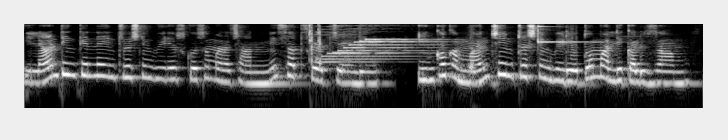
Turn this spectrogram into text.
ఇలాంటి ఇంకెన్నో ఇంట్రెస్టింగ్ వీడియోస్ కోసం మన ఛానల్ని సబ్స్క్రైబ్ చేయండి. ఇంకొక మంచి ఇంట్రెస్టింగ్ వీడియోతో మళ్ళీ కలుద్దాం.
